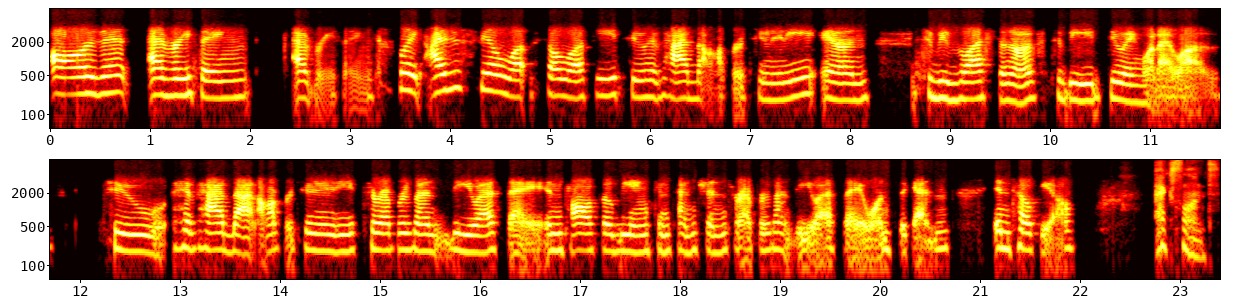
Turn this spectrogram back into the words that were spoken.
all of it, everything, everything. Like I just feel lu- so lucky to have had the opportunity and to be blessed enough to be doing what I love, to have had that opportunity to represent the USA and to also be in contention to represent the USA once again in Tokyo. Excellent.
